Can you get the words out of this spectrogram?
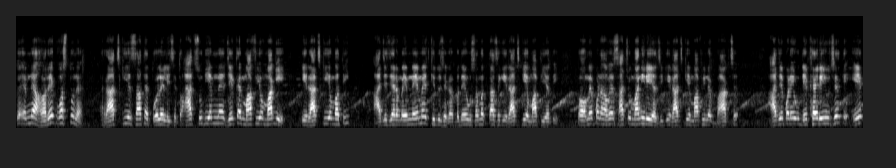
તો એમને હરેક વસ્તુને રાજકીય સાથે તોલેલી છે. તો આજ સુધી એમને જે કંઈ માફીઓ માગી એ રાજકીય હતી? આજે જ્યારે એમને એમ જ કીધું છે કે બધે એવું સમજતા છે કે રાજકીય માફી હતી. તો અમે પણ હવે સાચું માની રહ્યા છીએ કે રાજકીય માફીનો એક ભાગ છે. આજે પણ એવું દેખાઈ રહ્યું છે કે એક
